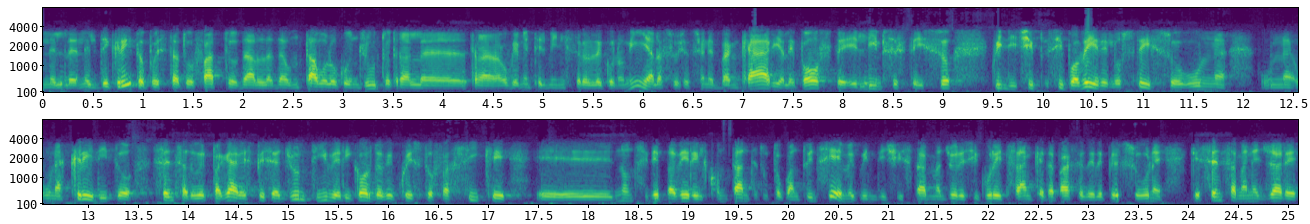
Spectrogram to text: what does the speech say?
nel, nel, decreto, poi è stato fatto dal, da un tavolo congiunto tra, il, tra, ovviamente il Ministero dell'Economia, l'Associazione Bancaria, le Poste e l'Inps stesso, quindi ci, si può avere lo stesso un, un, un, accredito senza dover pagare spese aggiuntive. Ricordo che questo fa sì che eh, non si debba avere il contante tutto quanto insieme, quindi ci sta maggiore sicurezza anche da parte delle persone che senza maneggiare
